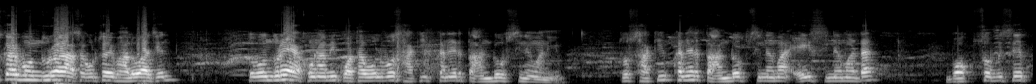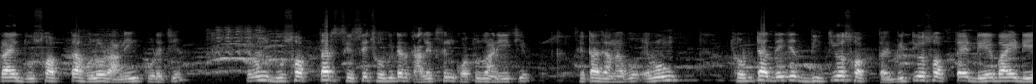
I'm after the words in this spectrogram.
নমস্কার বন্ধুরা, আশা করছি সবাই ভালো আছেন। তো বন্ধুরা, এখন আমি কথা বলব সাকিব খানের তাণ্ডব সিনেমা নিয়ে। তো সাকিব খানের তাণ্ডব সিনেমা, এই সিনেমাটা বক্স অফিসে প্রায় দু সপ্তাহ হলো রানিং করেছে এবং দু সপ্তাহের শেষে ছবিটার কালেকশন কত দাঁড়িয়েছে সেটা জানাব এবং ছবিটা যে দ্বিতীয় সপ্তাহে দ্বিতীয় সপ্তাহে day by day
